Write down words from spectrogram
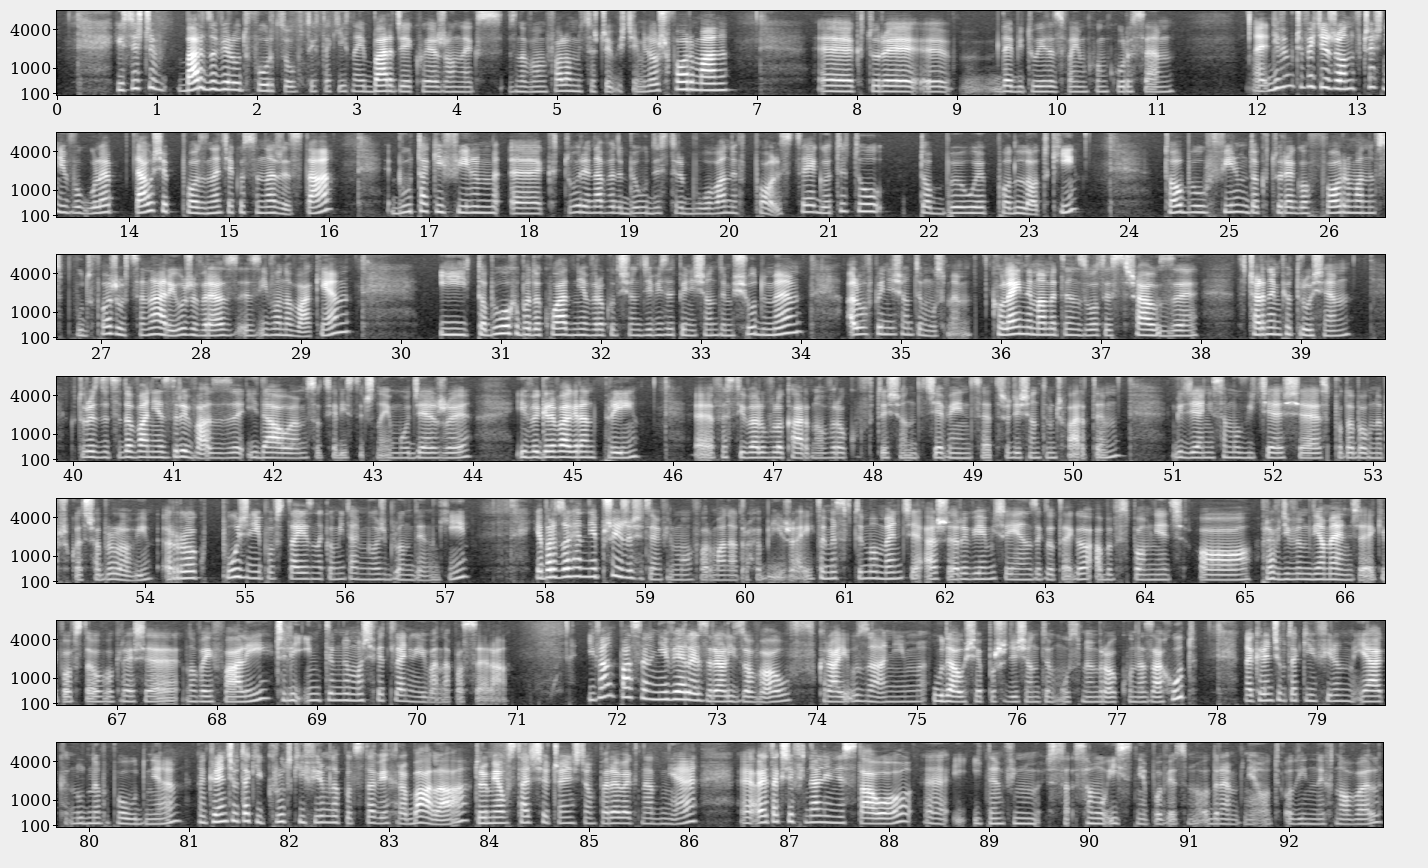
Jest jeszcze bardzo wielu twórców, tych takich najbardziej kojarzonych z, z nową falą. Jest oczywiście Miloš Forman, który debiutuje ze swoim konkursem E, nie wiem, czy wiecie, że on wcześniej w ogóle dał się poznać jako scenarzysta. Był taki film, e, który nawet był dystrybuowany w Polsce. Jego tytuł to były Podlotki. To był film, do którego Forman współtworzył scenariusz wraz z Iwo Nowakiem. I to było chyba dokładnie w roku 1957 albo w 1958. Kolejny mamy ten złoty strzał z, z Czarnym Piotrusiem który zdecydowanie zrywa z ideałem socjalistycznej młodzieży i wygrywa Grand Prix e, festiwalu w Locarno w roku w 1964, gdzie niesamowicie się spodobał na przykład Szabrolowi. Rok później powstaje znakomita miłość blondynki, ja bardzo chętnie przyjrzę się tym filmom Formana trochę bliżej. Natomiast w tym momencie aż rwie mi się język do tego, aby wspomnieć o prawdziwym diamencie, jaki powstał w okresie nowej fali, czyli intymnym oświetleniu Iwana Passera. Iwan Pasel niewiele zrealizował w kraju, zanim udał się po 1968 roku na zachód. Nakręcił taki film jak Nudne Popołudnie. Nakręcił taki krótki film na podstawie Hrabala, który miał stać się częścią Perełek na dnie, e, ale tak się finalnie nie stało e, i, i ten film samoistnie, powiedzmy, odrębnie od, od innych nowel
